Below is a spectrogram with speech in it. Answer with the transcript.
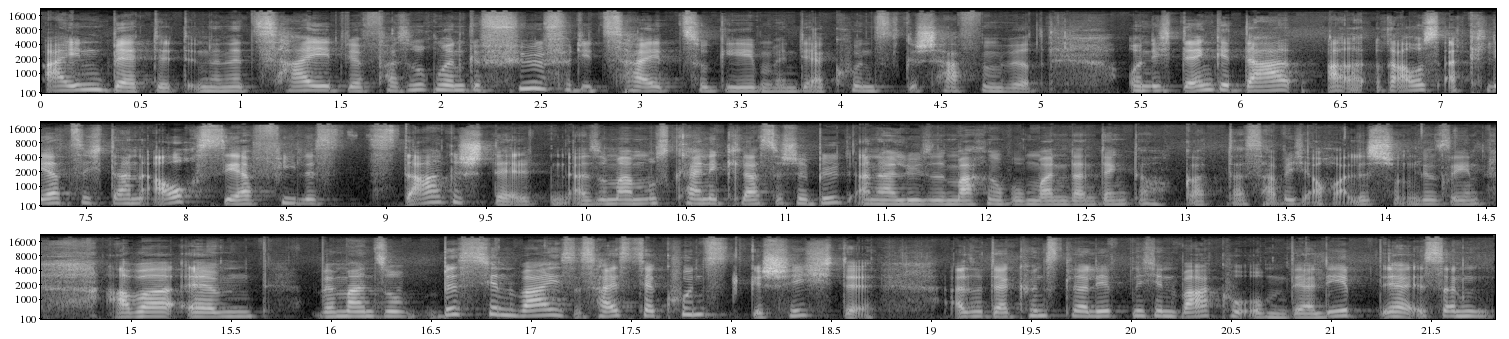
einbettet in eine Zeit. Wir versuchen ein Gefühl für die Zeit zu geben, in der Kunst geschaffen wird. Und ich denke, daraus erklärt sich dann auch sehr vieles Dargestellten. Also man muss keine klassische Bildanalyse machen, wo man dann denkt, oh Gott, das habe ich auch alles schon gesehen. Aber ähm, wenn man so ein bisschen weiß, es heißt ja Kunstgeschichte, also der Künstler lebt nicht in Vakuum, der lebt, der ist ein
